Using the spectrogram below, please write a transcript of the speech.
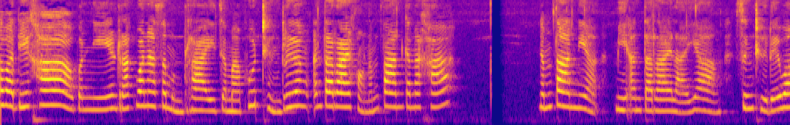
สวัสดีค่ะ วันนี้รักวนาสมุนไพรจะมาพูดถึงเรื่องอันตรายของน้ำตาลกันนะคะ น้ำตาลเนี่ยมีอันตรายหลายอย่าง ซึ่งถือได้ว่า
